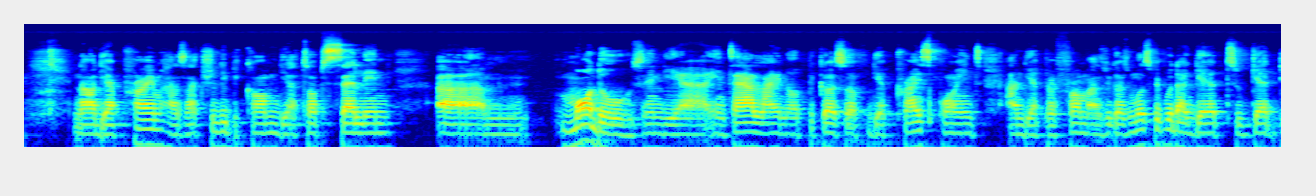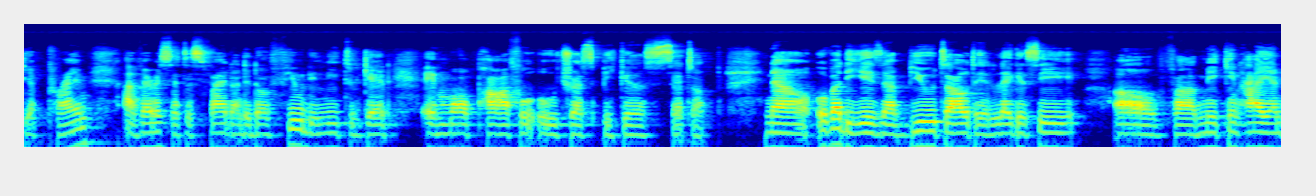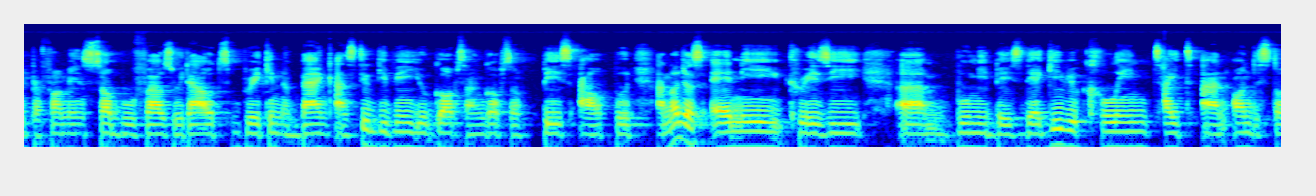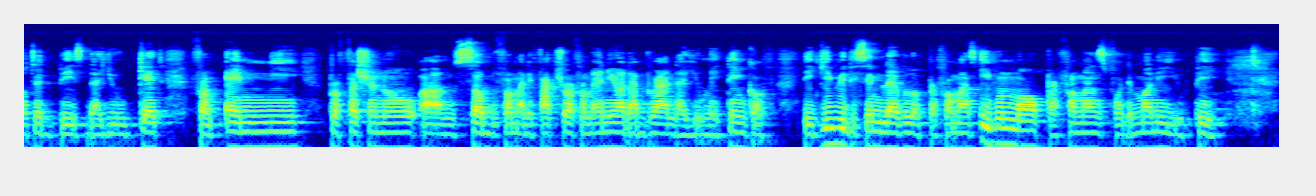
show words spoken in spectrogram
Now their prime has actually become their top selling um, models in their entire lineup because of their price point and their performance because most people that get to get their prime are very satisfied and they don't feel the need to get a more powerful ultra speaker setup. Now over the years i've built out a legacy of uh, making high-end performing subwoofers without breaking the bank and still giving you gobs and gobs of bass output and not just any crazy um, boomy bass they give you clean tight and undistorted bass that you get from any professional um, subwoofer manufacturer from any other brand that you may think of. They give you the same level of performance even more performance for the money you pay.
